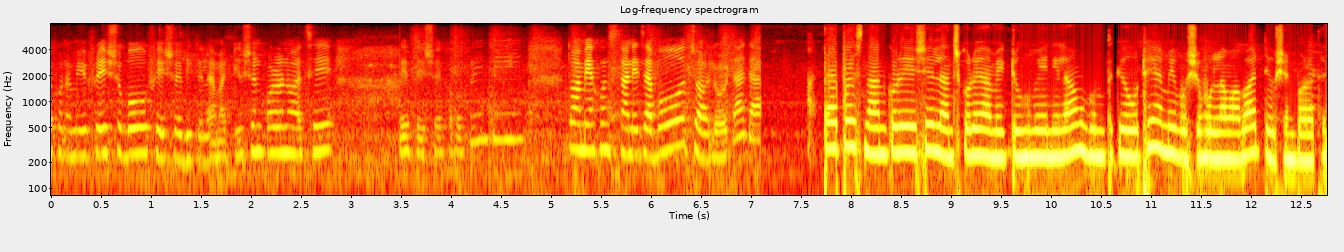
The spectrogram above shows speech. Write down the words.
এখন আমি ফ্রেশ হব ফ্রেশ হয়ে বিকেলে আমার টিউশন পড়ানো আছে। ফ্রেশ হয়ে খাব তো আমি এখন স্নানে যাব, চলো দাদা তারপর স্নান করে এসে লাঞ্চ করে আমি একটু ঘুমিয়ে নিলাম। ঘুম থেকে উঠে আমি বসে পড়লাম আবার টিউশন পড়াতে।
